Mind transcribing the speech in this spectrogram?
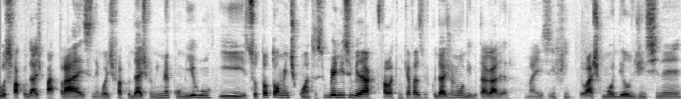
duas faculdades pra trás. Esse negócio de faculdade pra mim não é comigo e sou totalmente contra. Se o Benício virar e falar que não quer fazer faculdade, eu não ligo, tá, galera? Mas enfim, eu acho que o modelo de ensino é.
